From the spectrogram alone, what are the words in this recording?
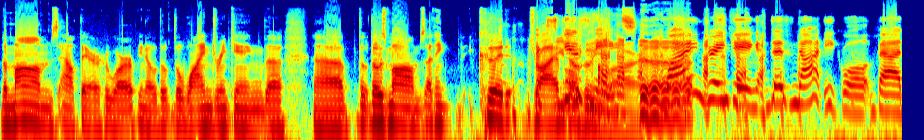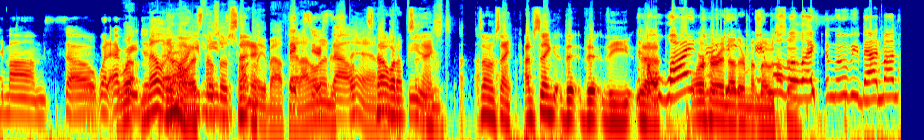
the moms out there who are, you know, the, the wine drinking, the, uh, th those moms. I think could drive. You know Excuse who you me. are. Wine drinking does not equal bad moms. So whatever Well, you just Melanie, said, No, why do you feel so to- strongly about that? fix I don't yourself. understand. That's not I'm what I'm saying. That's not what I'm saying. I'm saying the the the, the No, wine Or her drinking another people mimosa. will like the movie Bad Moms.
